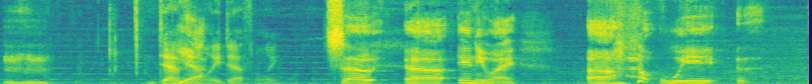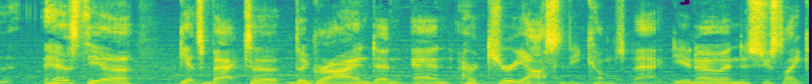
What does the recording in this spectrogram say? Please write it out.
Mm-hmm. Definitely, definitely. So uh, anyway, uh, we Hestia gets back to the grind and and her curiosity comes back, you know, and it's just like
